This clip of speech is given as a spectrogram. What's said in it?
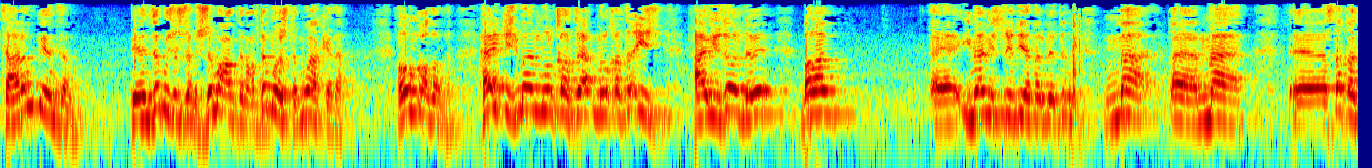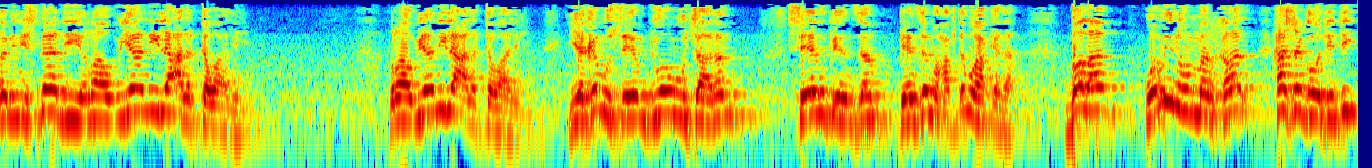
تسارم بينزم بينزم وش ششم عفتم عفتم وشتم وهكذا. هم معضلة. هاي تجمال منقطع منقطع إيش هاي زور ده بلان إمام السيوطي فرمتن ما آه، ما آه، سقط من إسناده راويان لا على التوالي. راويان لا على التوالي. يكم سيم دوم وتارم سيم بينزم بينزم وحفتم وهكذا. بلا ومنهم من قال هشا قوتيتي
